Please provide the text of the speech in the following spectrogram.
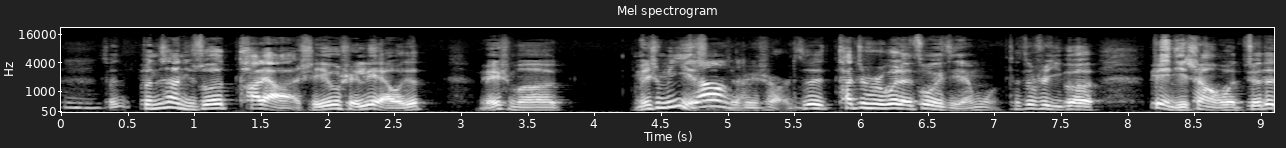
嗯，所以本质上你说他俩谁优谁劣，我觉得没什么没什么意思，就这事儿。这他就是为了做个节目，他就是一个辩题上，我觉得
